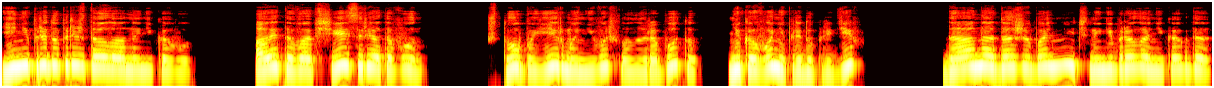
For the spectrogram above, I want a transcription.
И не предупреждала она никого. А это вообще из ряда вон. Чтобы Ирма не вышла на работу, никого не предупредив? Да она даже больничный не брала никогда.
